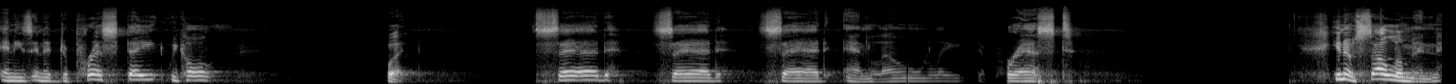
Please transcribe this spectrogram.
and he's in a depressed state. We call what? Sad, sad, sad, and lonely, depressed. You know, Solomon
